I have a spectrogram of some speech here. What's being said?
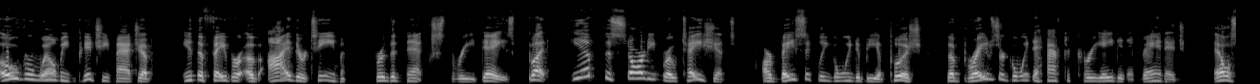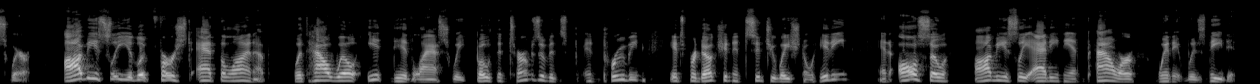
overwhelming pitching matchup in the favor of either team for the next three days. But if the starting rotations are basically going to be a push, the Braves are going to have to create an advantage elsewhere. Obviously, you look first at the lineup. With how well it did last week, both in terms of its improving its production and situational hitting, and also obviously adding in power when it was needed.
